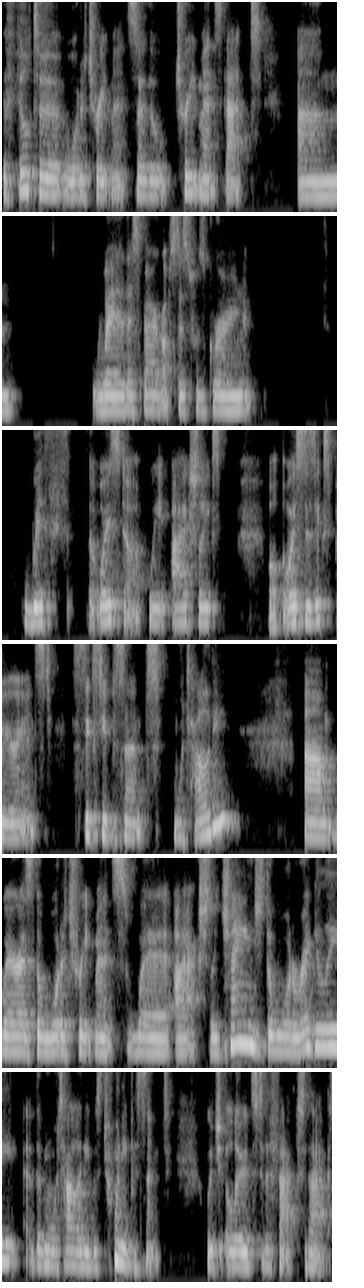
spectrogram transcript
the filter water treatment, so the treatments that um, where the Asparagopsis was grown with the oyster, we I actually, well, oysters experienced 60% mortality um, whereas the water treatments, where I actually changed the water regularly, the mortality was 20%, which alludes to the fact that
